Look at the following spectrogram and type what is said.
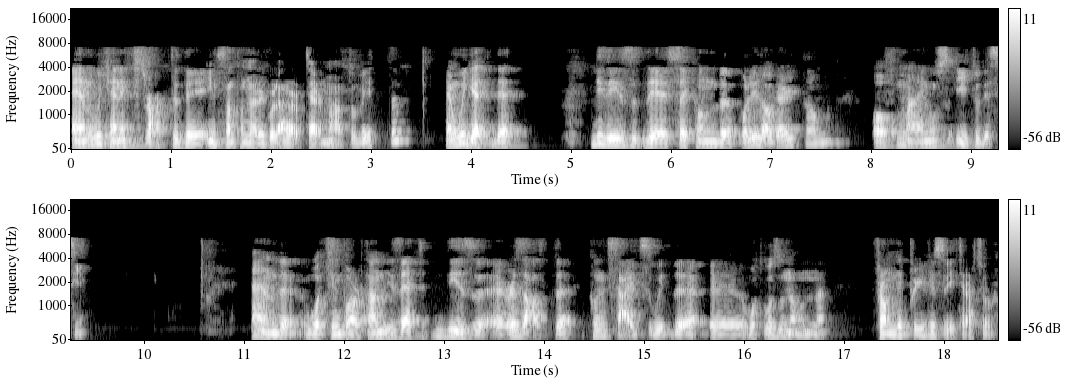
and we can extract the instanton regular term out of it, and we get that this is the second polylogarithm of minus e to the c. And what's important is that this uh, result coincides with the, uh, what was known from the previous literature.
